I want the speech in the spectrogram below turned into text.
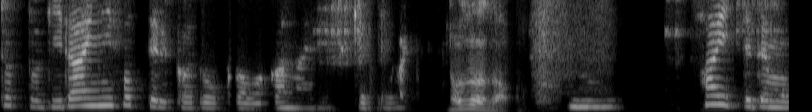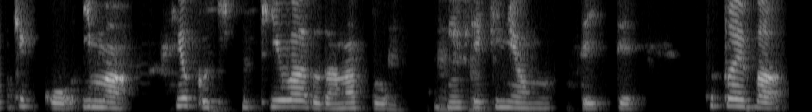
ちょっと議題に沿ってるかどうかわかんないですけど、どうぞどうぞ。うん、サイってでも結構今よく聞くキーワードだなと個人的には思っていて、例えば、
